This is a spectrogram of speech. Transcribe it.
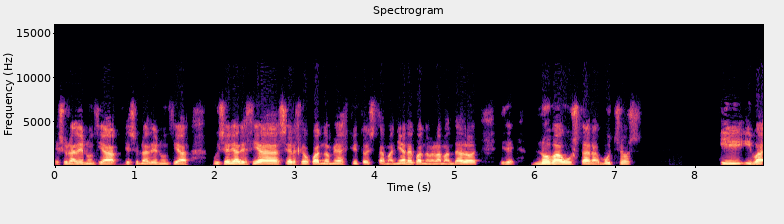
es una denuncia, es una denuncia muy seria. Decía Sergio cuando me ha escrito esta mañana, cuando me lo ha mandado, dice, no va a gustar a muchos y, va,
